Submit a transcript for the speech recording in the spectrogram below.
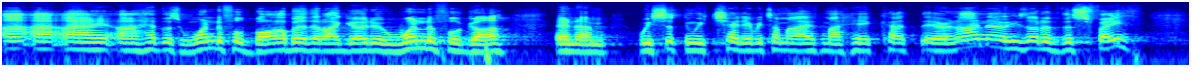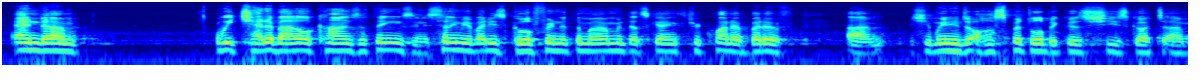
I, I, I, have this wonderful barber that I go to, a wonderful guy, and um, we sit and we chat every time I have my hair cut there. And I know he's not of this faith, and um, we chat about all kinds of things. And he's telling me about his girlfriend at the moment that's going through quite a bit of. Um, she went into hospital because she's got um,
